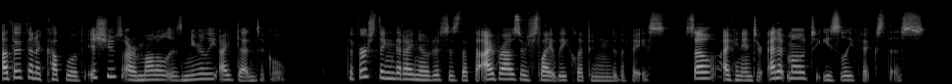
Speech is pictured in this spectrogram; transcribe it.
Other than a couple of issues, our model is nearly identical. The first thing that I notice is that the eyebrows are slightly clipping into the face, so I can enter edit mode to easily fix this.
